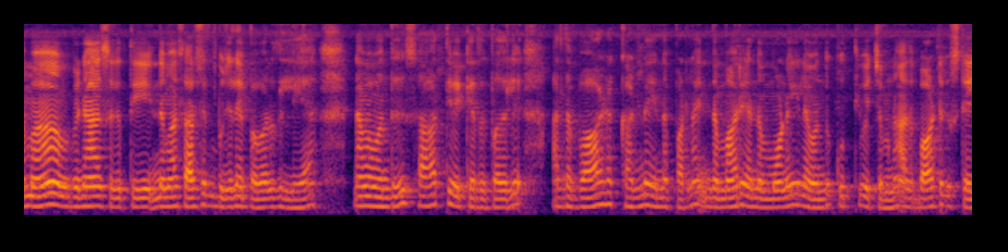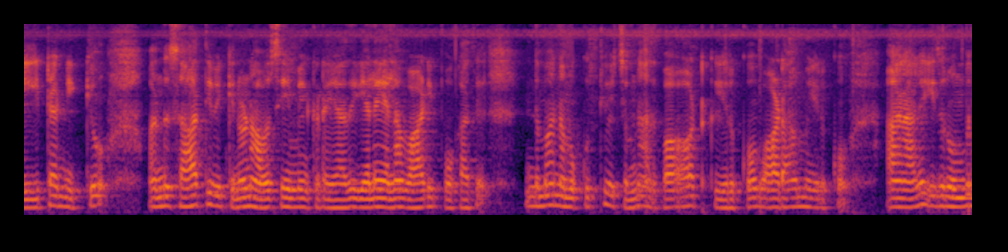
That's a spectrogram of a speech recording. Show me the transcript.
நம்ம விநாயகர் சதுர்த்தி இந்த மாதிரி சரஸ்வதி பூஜைலாம் இப்போ வருது இல்லையா? நம்ம வந்து சாத்தி வைக்கிறதுக்கு பதில் அந்த வாழை கன்று என்ன பண்ணலாம்? இந்த மாதிரி அந்த முனையில் வந்து குத்தி வச்சோம்னா அது பாட்டுக்கு ஸ்ட்ரைட்டாக நிற்கும் வந்து சாத்தி வைக்கணும்னு அவசியமே கிடையாது. இலையெல்லாம் வாடி போகாது. இந்த மாதிரி நம்ம குத்தி வச்சோம்னா அது பாட்டுக்கு இருக்கும் வாடாமல் இருக்கும். அதனால் இது ரொம்ப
